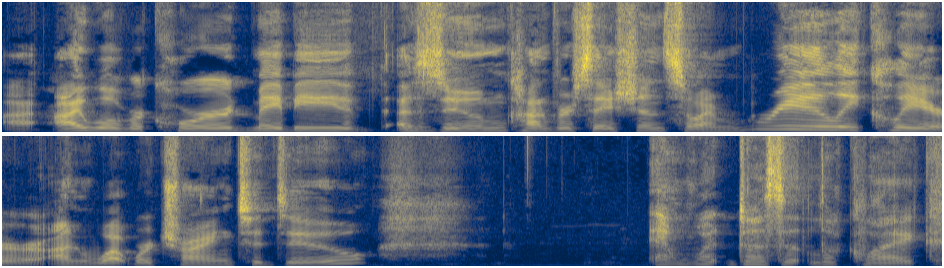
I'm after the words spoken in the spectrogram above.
I, I will record maybe a Zoom conversation so I'm really clear on what we're trying to do. And what does it look like?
